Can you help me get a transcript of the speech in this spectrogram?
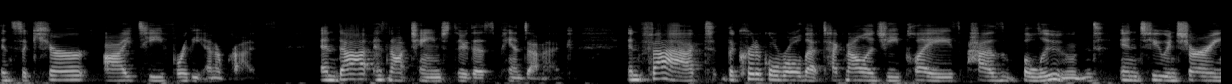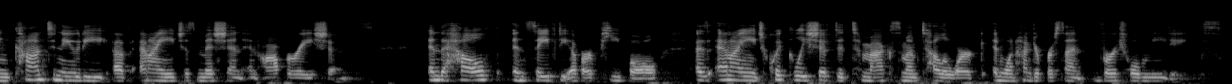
and secure IT for the enterprise. And that has not changed through this pandemic. In fact, the critical role that technology plays has ballooned into ensuring continuity of NIH's mission and operations and the health and safety of our people as NIH quickly shifted to maximum telework and 100% virtual meetings.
